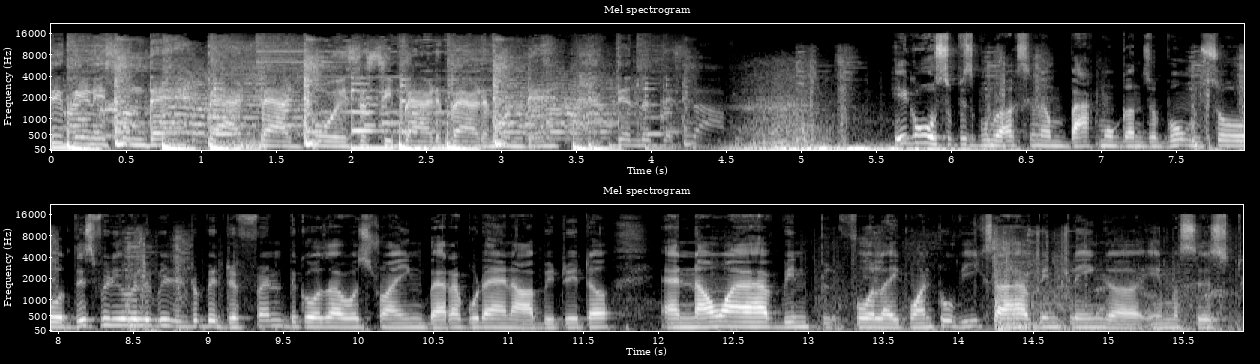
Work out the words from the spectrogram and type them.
ਅਸੀਂ ਦੇਣੇ ਸੁਣਦੇ bad bad boys ਅਸੀਂ bad bad ਮੁੰਡੇ ਦਿਲ ਦੇ ਸਾਫ਼ Hey guys, up is Gunrax and I'm back more guns of boom. So this video will be a little bit different because I was trying Barracuda and Arbitrator and now I have been for like one two weeks I have been playing uh, aim assist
